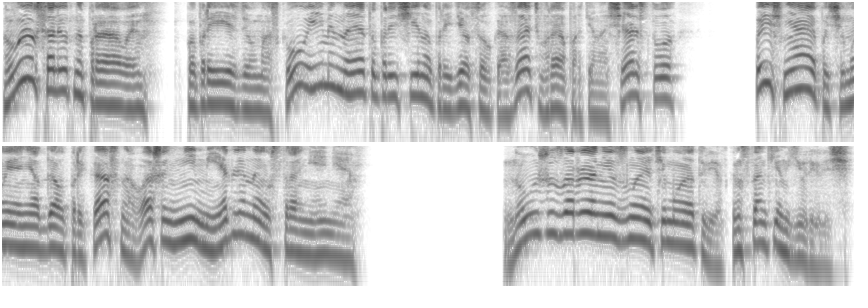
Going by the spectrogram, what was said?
Вы абсолютно правы. По приезде в Москву именно эту причину придется указать в рапорте начальству, поясняя, почему я не отдал приказ на ваше немедленное устранение. Но вы же заранее знаете мой ответ, Константин Юрьевич.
